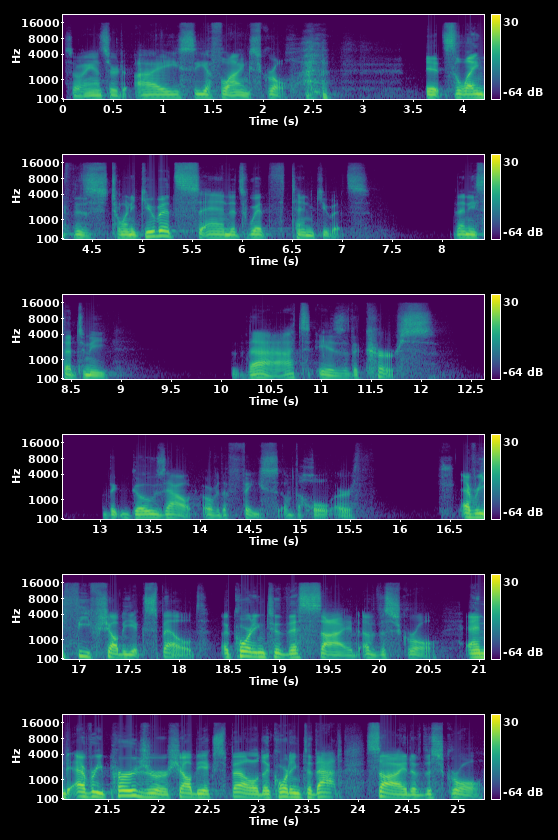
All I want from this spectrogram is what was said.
So I answered, I see a flying scroll. its length is 20 cubits and its width 10 cubits. Then he said to me, That is the curse that goes out over the face of the whole earth. Every thief shall be expelled according to this side of the scroll, and every perjurer shall be expelled according to that side of the scroll.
